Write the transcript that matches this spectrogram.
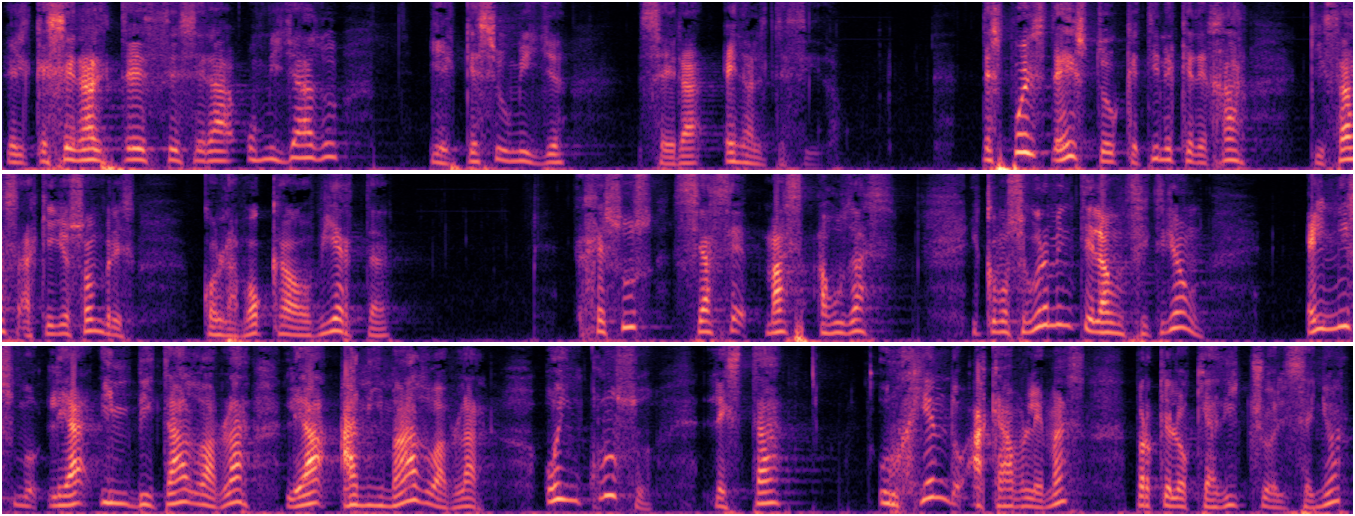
el que se enaltece será humillado y el que se humilla será enaltecido. Después de esto que tiene que dejar quizás aquellos hombres con la boca abierta, Jesús se hace más audaz. Y como seguramente el anfitrión él mismo le ha invitado a hablar, le ha animado a hablar, o incluso le está urgiendo a que hable más, porque lo que ha dicho el Señor,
